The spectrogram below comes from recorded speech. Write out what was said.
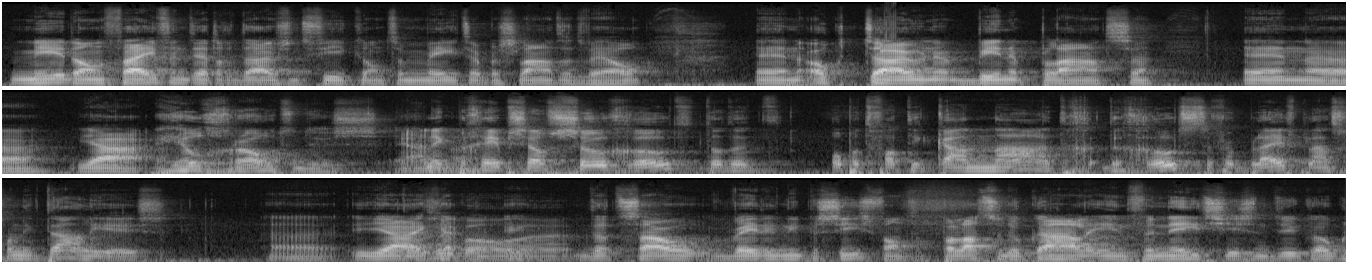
Meer dan 35.000 vierkante meter beslaat het wel. En ook tuinen, binnenplaatsen. En uh, ja, heel groot dus. Ja, en ik begreep zelfs zo groot dat het op het Vaticaan na het, de grootste verblijfplaats van Italië is. Uh, ja, dat, ik heb, ik, uh... dat zou, weet ik niet precies, want het Palazzo Ducale in Venetië is natuurlijk ook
